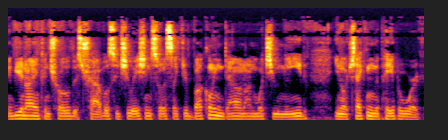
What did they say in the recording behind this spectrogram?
maybe you're not in control of this travel situation. So it's like you're buckling down on what you need, you know, checking the paperwork,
